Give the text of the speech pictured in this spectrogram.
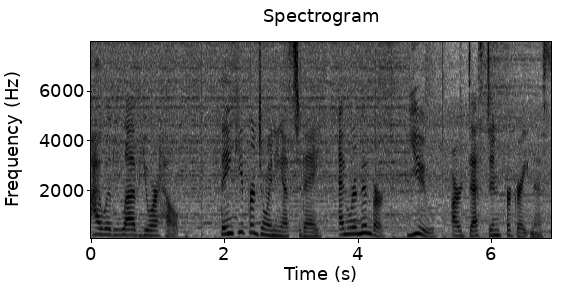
I would love your help. Thank you for joining us today, and remember, you are destined for greatness.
